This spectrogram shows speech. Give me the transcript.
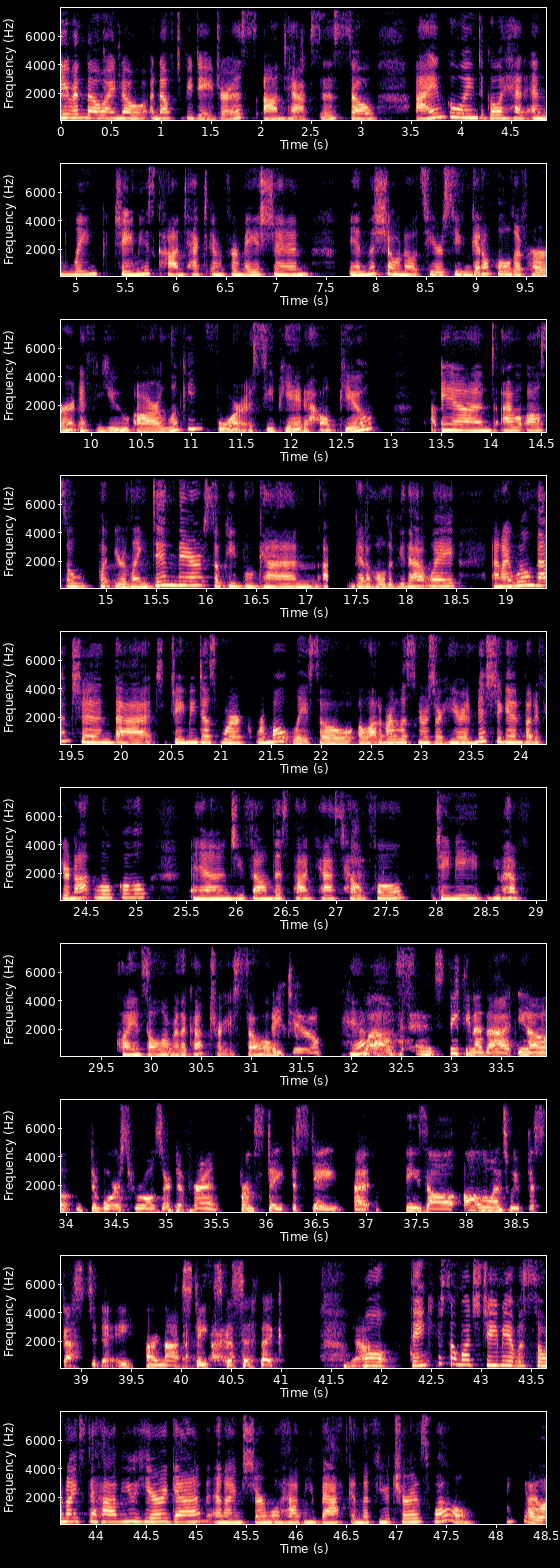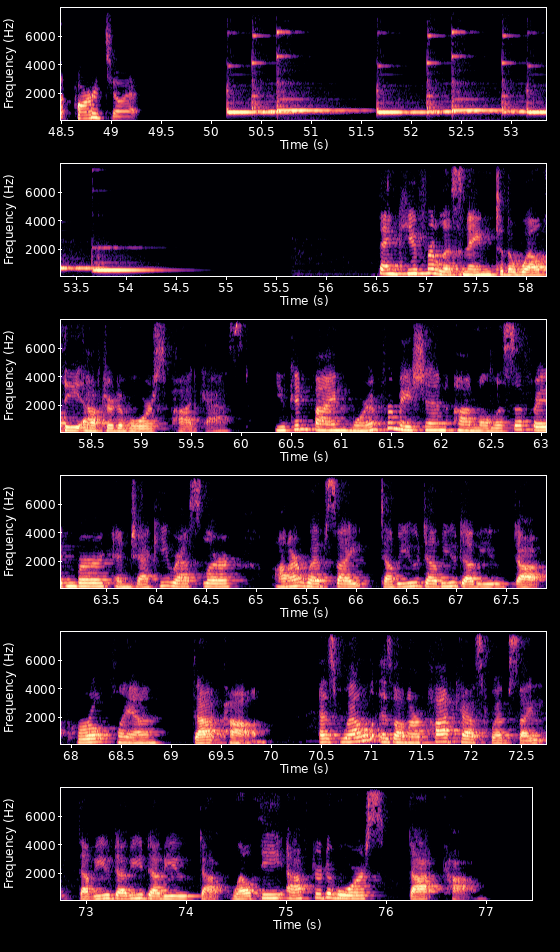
even though I know enough to be dangerous on taxes. So I am going to go ahead and link Jamie's contact information in the show notes here so you can get a hold of her if you are looking for a CPA to help you. And I will also put your LinkedIn there so people can uh, get a hold of you that way. And I will mention that Jamie does work remotely. So a lot of our listeners are here in Michigan, but if you're not local and you found this podcast helpful, Jamie, you have clients all over the country. So they do. Yeah. Well, and speaking of that, you know, divorce rules are different from state to state, but these all all the ones we've discussed today are not state specific. Yeah. Well, thank you so much, Jamie. It was so nice to have you here again, and I'm sure we'll have you back in the future as well. Thank you. I look forward to it. Thank you for listening to the Wealthy After Divorce podcast. You can find more information on Melissa Fradenburg and Jackie Ressler on our website, www.pearlplan.com, as well as on our podcast website, www.wealthyafterdivorce.com.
